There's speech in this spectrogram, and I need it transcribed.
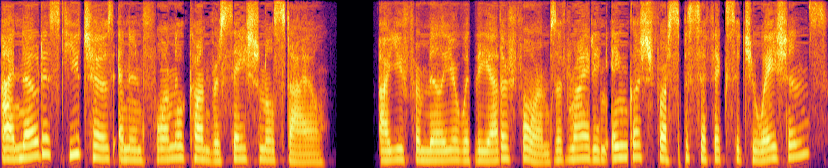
I noticed you chose an informal conversational style. Are you familiar with the other forms of writing English for specific situations?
